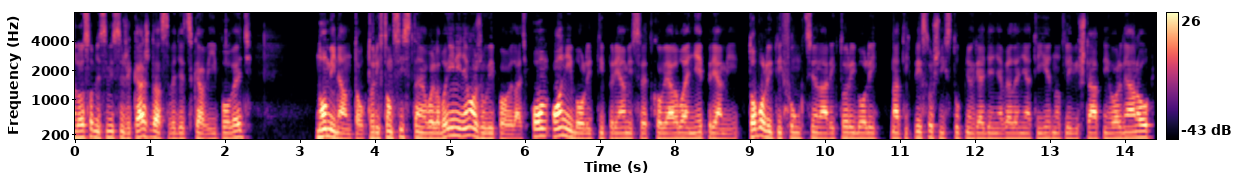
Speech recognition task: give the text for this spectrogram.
ale osobne si myslím, že každá svedecká výpoveď nominantov, ktorí v tom systéme boli, lebo iní nemôžu vypovedať. On, oni boli tí priami svetkovia, alebo aj nepriami. To boli tí funkcionári, ktorí boli na tých príslušných stupňoch riadenia velenia tých jednotlivých štátnych orgánov,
